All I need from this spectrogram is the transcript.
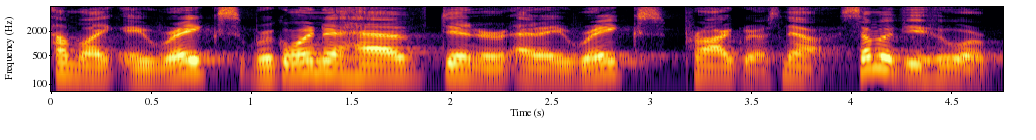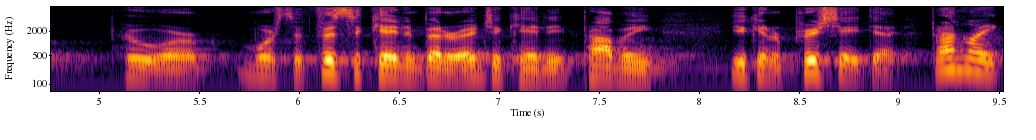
I'm like, A Rake's, we're going to have dinner at A Rake's Progress. Now, some of you who are, who are more sophisticated and better educated, probably you can appreciate that. But I'm like,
